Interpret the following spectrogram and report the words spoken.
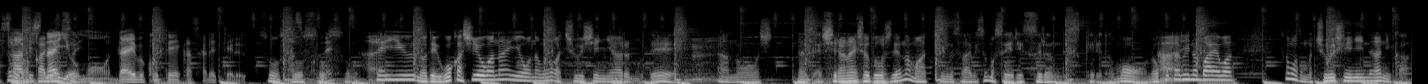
サービス内容もだいぶ固定化されてる、そうそうそうそう、はい、っていうので動かしようがないようなものが中心にあるので、うん、あのなんで知らない人同士でのマッチングサービスも成立するんですけれどもロコ旅の場合は、はい、そもそも中心に何か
